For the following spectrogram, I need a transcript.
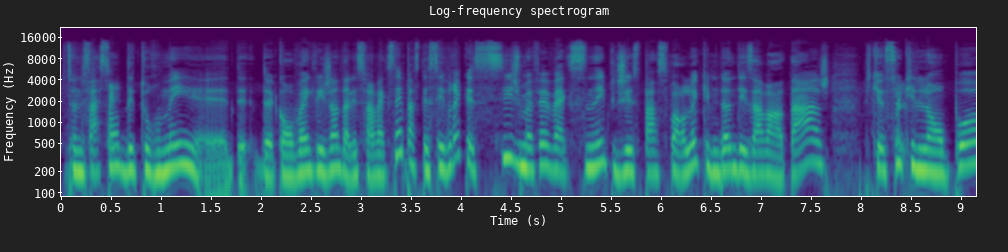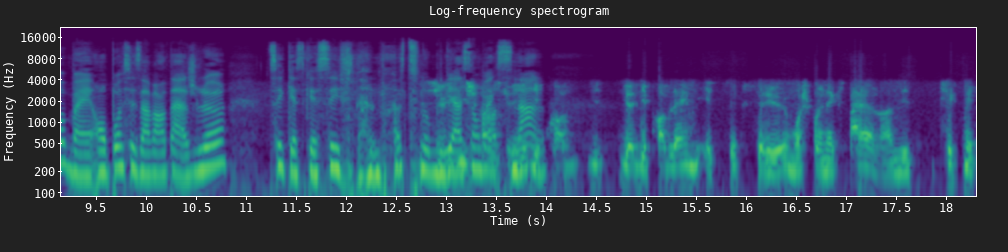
c'est une façon détournée euh, de, de, convaincre les gens d'aller se faire vacciner. Parce que c'est vrai que si je me fais vacciner puis que j'ai ce passeport-là qui me donne des avantages, puis que ceux qui l'ont pas, ben, ont pas ces avantages-là, tu sais, qu'est-ce que c'est finalement? C'est une obligation vaccinale. Il y, a des problèmes éthiques sérieux. Moi, je suis pas un expert en éthique, mais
